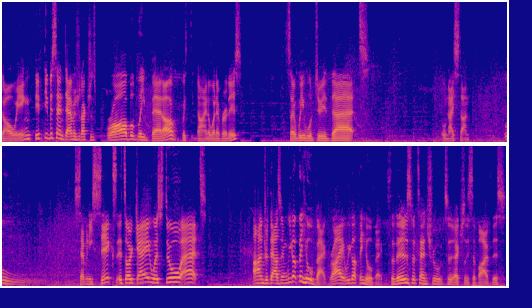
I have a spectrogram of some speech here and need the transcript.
going. 50% damage reduction is probably better. 59 or whatever it is. So we will do that. Oh, nice stun. Ooh. 76. It's okay. We're still at 100,000. We got the heal back, right? We got the heal back. So there is potential to actually survive this.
